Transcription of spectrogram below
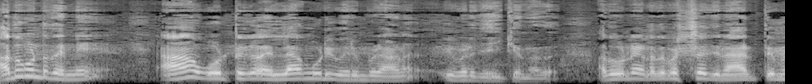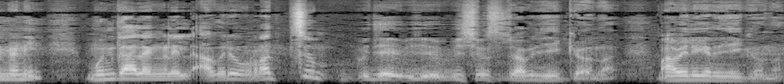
അതുകൊണ്ട് തന്നെ ആ വോട്ടുകൾ എല്ലാം കൂടി വരുമ്പോഴാണ് ഇവിടെ ജയിക്കുന്നത്. അതുകൊണ്ട് ഇടതുപക്ഷ ജനാധിപത്യ മുന്നണി മുൻകാലങ്ങളിൽ അവർ ഉറച്ചും വിശ്വസിച്ചു അവർ ജയിക്കുമെന്ന് മാവേലിക്കര ജയിക്കുമെന്ന്.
